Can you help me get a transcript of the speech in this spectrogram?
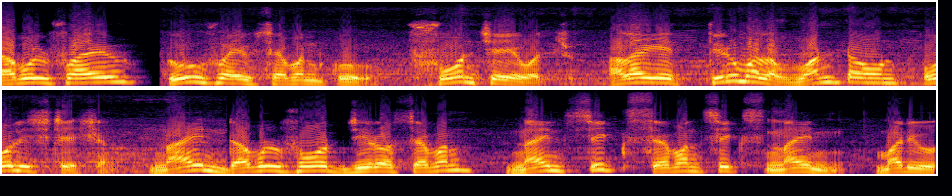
double five two five సెవెన్కు ఫోన్ చేయవచ్చు. అలాగే Tirumala one town police station nine double four zero seven nine six seven six nine మరియు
